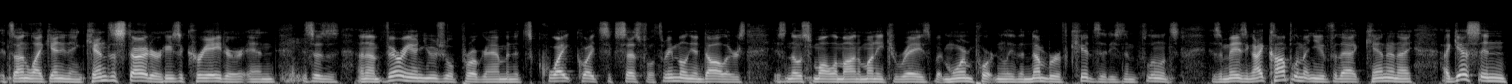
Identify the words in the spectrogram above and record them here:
it's unlike anything. Ken's a starter. He's a creator, and this is an, a very unusual program, and it's quite quite successful. Three million dollars is no small amount of money to raise, but more importantly, the number of kids that he's influenced is amazing. I compliment you for that, Ken, and I I guess in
